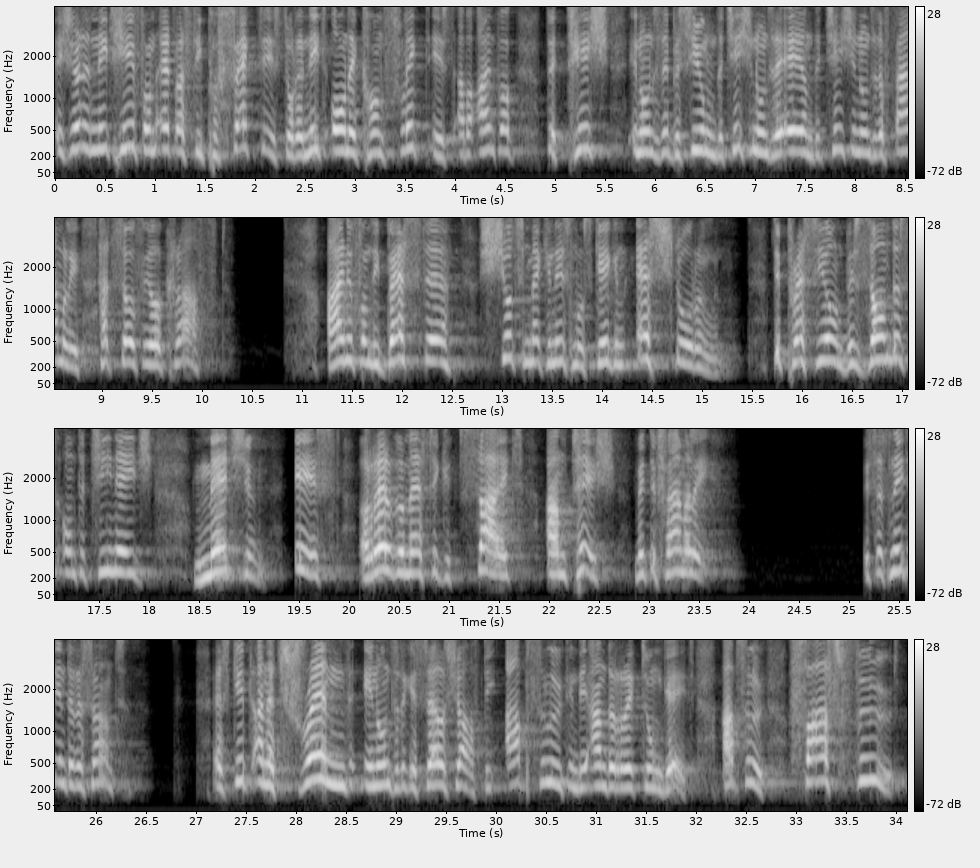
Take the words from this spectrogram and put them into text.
ich rede nicht hier von etwas, die perfekt ist oder nicht ohne Konflikt ist, aber einfach der Tisch in unserer Beziehung, der Tisch in unserer Ehe und der Tisch in unserer Familie hat so viel Kraft. Einer von den besten Schutzmechanismen gegen Essstörungen, Depression, besonders unter Teenage-Mädchen, ist regelmäßige Zeit am Tisch mit der Familie. Ist das nicht interessant? Es gibt einen Trend in unserer Gesellschaft, die absolut in die andere Richtung geht. Absolut. Fast Food.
